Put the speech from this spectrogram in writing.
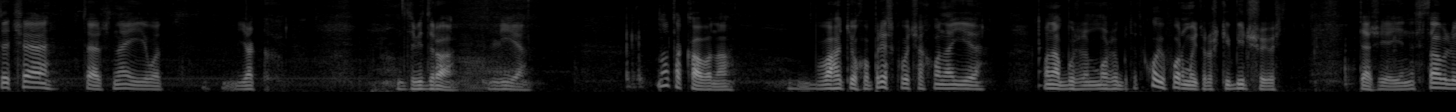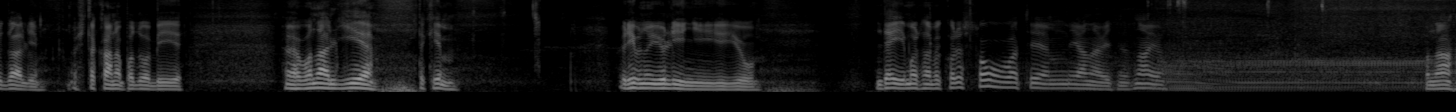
Тече теж з неї, от, як з відра ліє. Ну, така вона. В багатьох оприскувачах вона є. Вона може, бути такою формою, трошки більшою. Ось теж я її не ставлю далі. Ось така наподобі. е, Вона лє таким рівною лінією. Де її можна використовувати, я навіть не знаю. Вона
